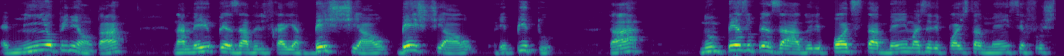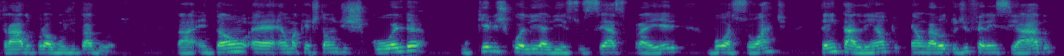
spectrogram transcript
É minha opinião, tá? Na meio pesado ele ficaria bestial, bestial, repito, tá? No peso pesado ele pode estar bem, mas ele pode também ser frustrado por alguns lutadores, tá? Então é, é uma questão de escolha. O que ele escolher ali, sucesso para ele, boa sorte tem talento, é um garoto diferenciado,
